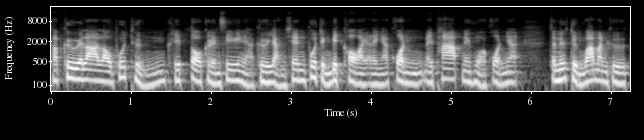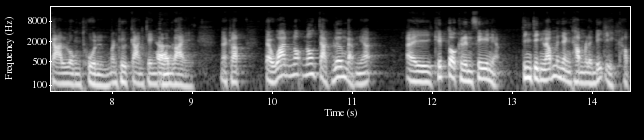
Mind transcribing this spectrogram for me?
ครับคือเวลาเราพูดถึงคริปโตเคอร์เรนซีเนี่ยคืออย่างเช่นพูดถึงบิตคอยน์อะไรเงี้ยคนในภาพในหัวคนเนี่ยจะนึกถึงว่ามันคือการลงทุนมันคือการเก็งกำไรนะครับแต่ว่านอกนอกจากเรื่องแบบนี้ไอ้คริปโตเคอร์เรนซีเนี่ยจริง ๆ แล้วมันยังทำอะไรได้อีกครับ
